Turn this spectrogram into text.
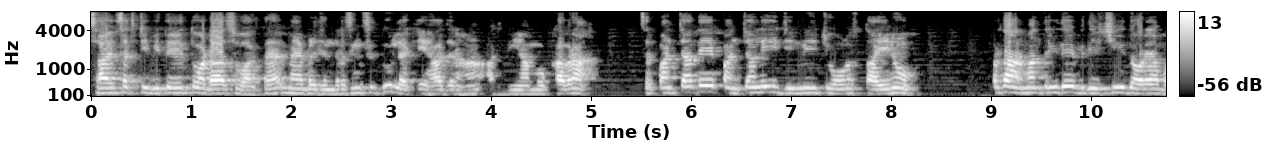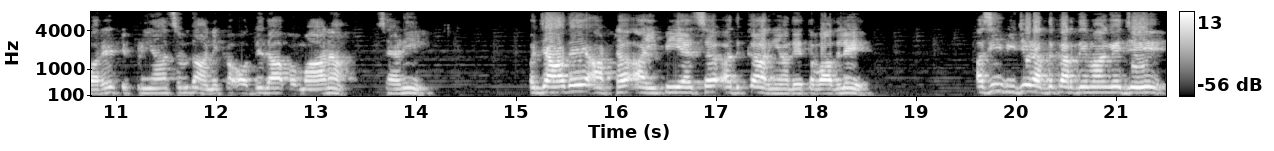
ਸਾਹਿਬ ਸੱਚ ਟੀਵੀ ਤੇ ਤੁਹਾਡਾ ਸਵਾਗਤ ਹੈ। ਮੈਂ ਬਲਜਿੰਦਰ ਸਿੰਘ ਸਿੱਧੂ ਲੈ ਕੇ ਹਾਜ਼ਰ ਹਾਂ ਅੱਜ ਦੀਆਂ ਮੁੱਖ ਖਬਰਾਂ। ਸਰਪੰਚਾਂ ਤੇ ਪੰਚਾਂ ਲਈ ਜਿਮਨੀ ਚੋਣ 27 ਨੂੰ। ਪ੍ਰਧਾਨ ਮੰਤਰੀ ਦੇ ਵਿਦੇਸ਼ੀ ਦੌਰਿਆਂ ਬਾਰੇ ਟਿੱਪਣੀਆਂ, ਸੰਵਿਧਾਨਿਕ ਅਹੁਦੇ ਦਾ ਅਪਮਾਨ, ਸੈਣੀ। ਪੰਜਾਬ ਦੇ 8 ਆਈਪੀਐਸ ਅਧਿਕਾਰੀਆਂ ਦੇ ਤਬਾਦਲੇ। ਅਸੀਂ ਵੀਜ਼ੇ ਰੱਦ ਕਰ ਦੇਵਾਂਗੇ ਜੇ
